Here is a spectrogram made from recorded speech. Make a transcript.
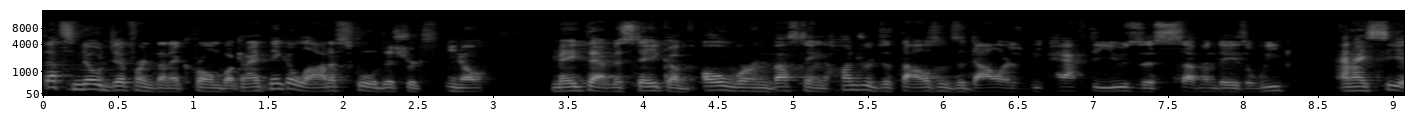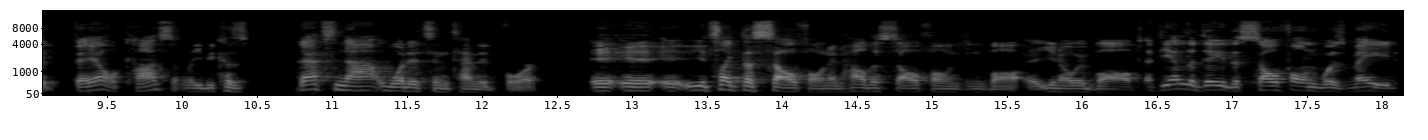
That's no different than a chromebook and i think a lot of school districts you know make that mistake of oh we're investing hundreds of thousands of dollars we have to use this seven days a week and i see it fail constantly because that's not what it's intended for it, it, it's like the cell phone and how the cell phones involved, you know, evolved. At the end of the day, the cell phone was made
